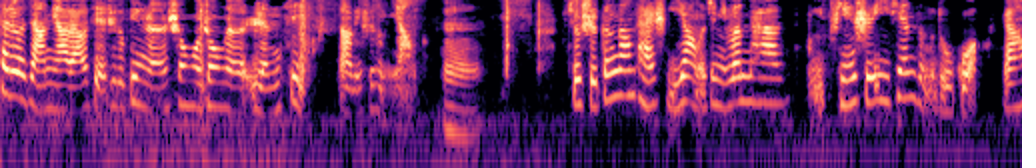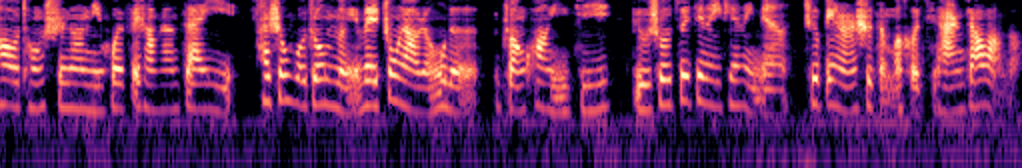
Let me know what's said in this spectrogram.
他就讲你要了解这个病人生活中的人际到底是怎么样的。嗯，就是跟刚才是一样的，就你问他你平时一天怎么度过，然后同时呢，你会非常非常在意。他生活中每一位重要人物的状况，以及比如说最近的一天里面，这个病人是怎么和其他人交往的，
